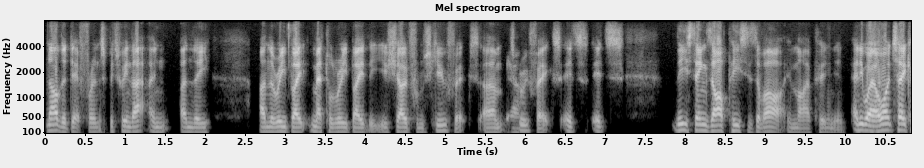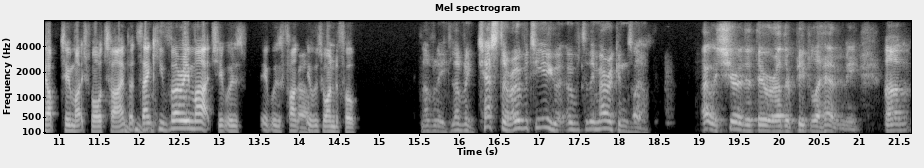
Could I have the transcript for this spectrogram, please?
another difference between that and and the and the rebate metal rebate that you showed from Screwfix. Um, yeah. Screwfix. It's it's these things are pieces of art, in my opinion. Anyway, I won't take up too much more time, but thank you very much. It was it was fun. It was wonderful. Lovely, lovely. Chester, over to you. Over to the Americans now. I was sure that there were other people ahead of me. Um,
